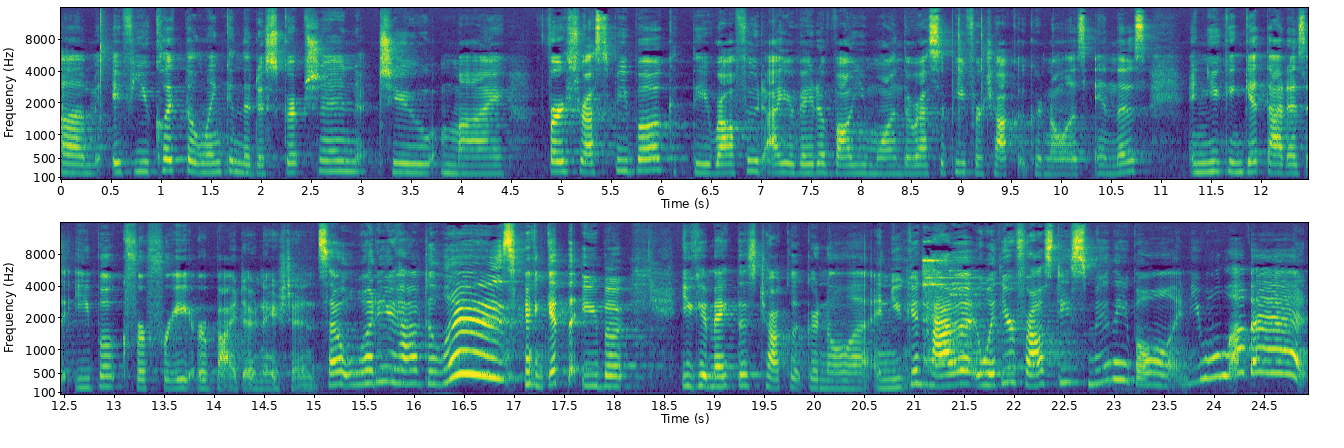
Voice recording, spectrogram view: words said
Um, if you click the link in the description to my first recipe book, the Raw Food Ayurveda Volume 1, the recipe for chocolate granola is in this. And you can get that as an ebook for free or by donation. So, what do you have to lose? get the ebook. You can make this chocolate granola and you can have it with your frosty smoothie bowl, and you will love it.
